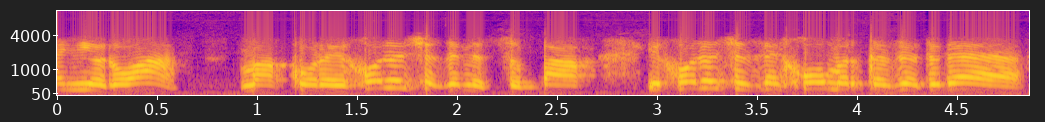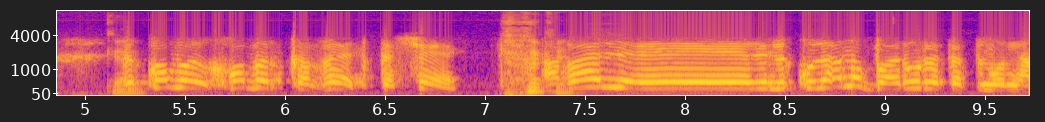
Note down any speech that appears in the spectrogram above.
אני רואה מה קורה, יכול להיות שזה מסובך, יכול להיות שזה חומר כזה, אתה יודע, כן. זה חומר, חומר כבד, קשה. Okay. אוקיי. אבל אה, לכולנו ברור את התמונה,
